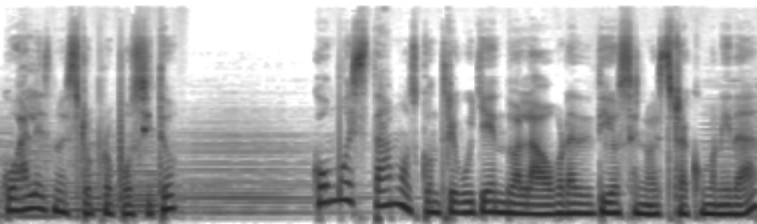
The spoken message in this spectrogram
cuál es nuestro propósito? ¿Cómo estamos contribuyendo a la obra de Dios en nuestra comunidad?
